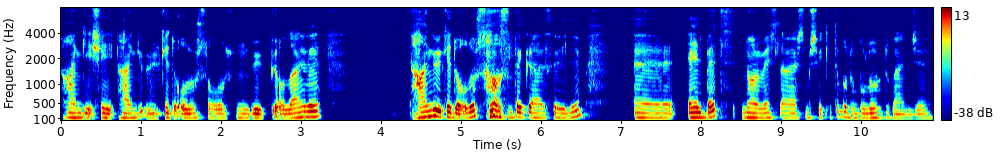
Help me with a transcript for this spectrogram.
Hangi şey hangi ülkede olursa olsun büyük bir olay ve hangi ülkede olursa olsun tekrar söyleyeyim. e, elbet Norveçli araştırma şirketi bunu bulurdu bence.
